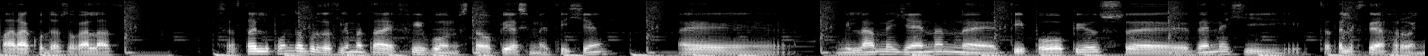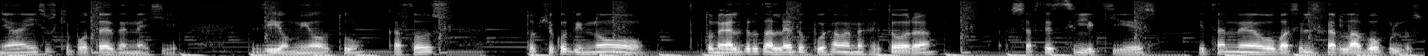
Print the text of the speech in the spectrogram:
παρά κοντά στο καλάθι. Σε αυτά λοιπόν τα πρωταθλήματα εφήβων στα οποία συμμετείχε, ε, μιλάμε για έναν ε, τύπο ο οποίος ε, δεν έχει τα τελευταία χρόνια, ίσως και ποτέ δεν έχει δει ομοιό του, καθώς το πιο κοντινό, το μεγαλύτερο ταλέντο που είχαμε μέχρι τώρα σε αυτές τις ηλικίες ήταν ε, ο Βασίλης Χαρλαμπόπουλος.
